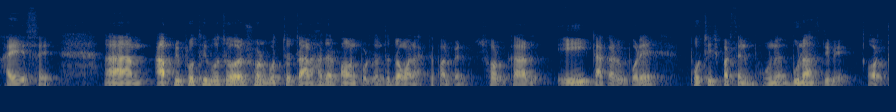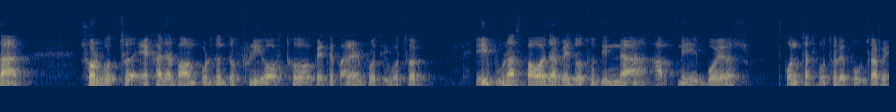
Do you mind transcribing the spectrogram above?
আইএসএ আপনি প্রতি বছর সর্বোচ্চ চার হাজার পাউন্ড পর্যন্ত জমা রাখতে পারবেন। সরকার এই টাকার উপরে পঁচিশ পার্সেন্ট বোনাস দিবে। অর্থাৎ সর্বোচ্চ এক হাজার পাউন্ড পর্যন্ত ফ্রি অর্থ পেতে পারেন প্রতি বছর। এই বোনাস পাওয়া যাবে যতদিন না আপনি বয়স পঞ্চাশ বছরে পৌঁছাবে।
